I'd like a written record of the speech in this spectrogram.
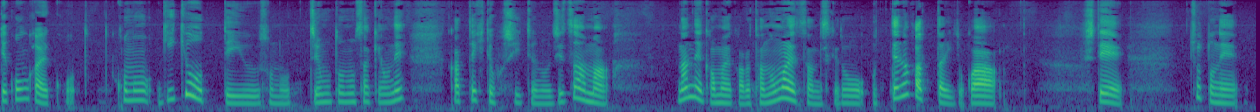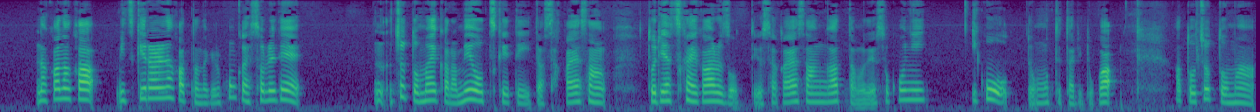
で今回こうこの義教っていうその地元のお酒をね買ってきてほしいっていうのを実はまあ何年か前から頼まれてたんですけど売ってなかったりとかしてちょっとねなかなか見つけられなかったんだけど今回それでちょっと前から目をつけていた酒屋さん取り扱いがあるぞっていう酒屋さんがあったのでそこに行こうって思ってたりとかあとちょっとま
